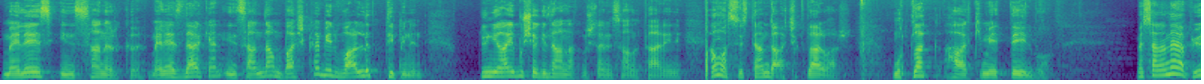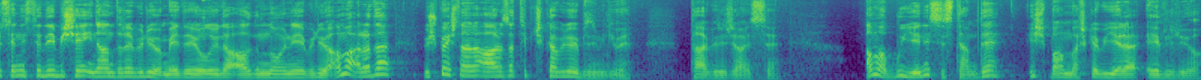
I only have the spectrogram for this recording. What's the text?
melez insan ırkı. Melez derken insandan başka bir varlık tipinin. Dünyayı bu şekilde anlatmışlar insanlık tarihini. Ama sistemde açıklar var. Mutlak hakimiyet değil bu. Mesela ne yapıyor? Senin istediği bir şeye inandırabiliyor. Medya yoluyla algınla oynayabiliyor. Ama arada 3-5 tane arıza tip çıkabiliyor bizim gibi. Tabiri caizse. Ama bu yeni sistemde iş bambaşka bir yere evriliyor.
